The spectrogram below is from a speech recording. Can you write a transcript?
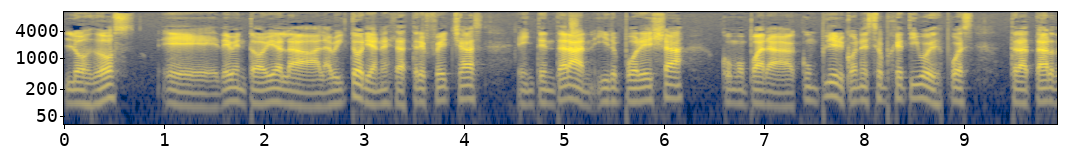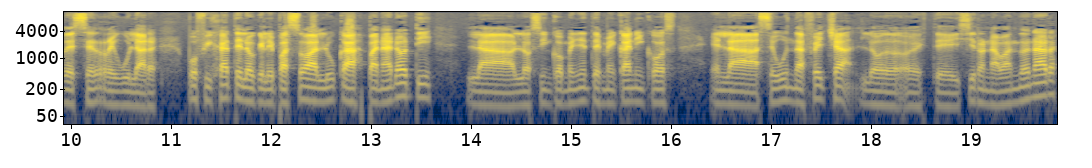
Los dos eh, deben todavía la, la, victoria en estas tres fechas e intentarán ir por ella como para cumplir con ese objetivo y después tratar de ser regular. Vos fijate lo que le pasó a Lucas Panarotti, los inconvenientes mecánicos en la segunda fecha lo este, hicieron abandonar.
